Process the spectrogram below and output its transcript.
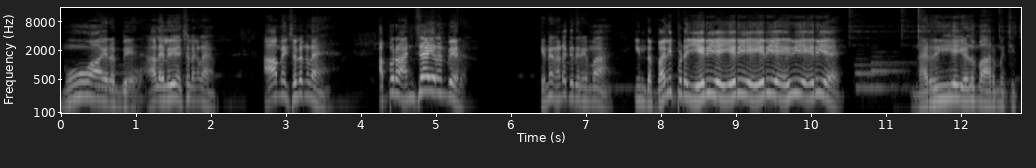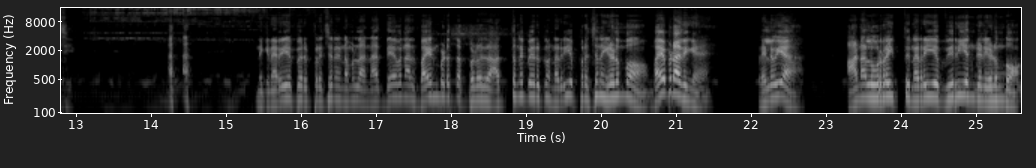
மூவாயிரம் பேர். அலையிலேயே சொல்லுங்களேன். ஆமை சொல்லுங்களேன். அப்புறம் அஞ்சாயிரம் பேர். என்ன நடக்கு தெரியுமா? இந்த பலிப்படை எரிய எரிய எரிய எரிய எரிய நிறைய எழும்ப ஆரம்பிச்சிச்சு. இன்னைக்கு நிறைய பேர் பிரச்சனை நம்மள நான் தேவனால் பயன்படுத்தப்படுற அத்தனை பேருக்கும் நிறைய பிரச்சனை எழும்போம். பயப்படாதீங்க. இல்லையா அனல் உரைத்து நிறைய விரியன்கள் எழும்போம்.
